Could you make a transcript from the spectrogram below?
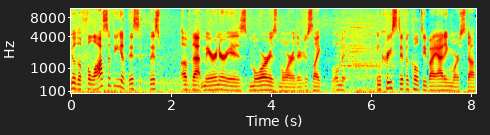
Yo, the philosophy of this, this, of that Mariner is more is more. They're just like, well, increase difficulty by adding more stuff.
